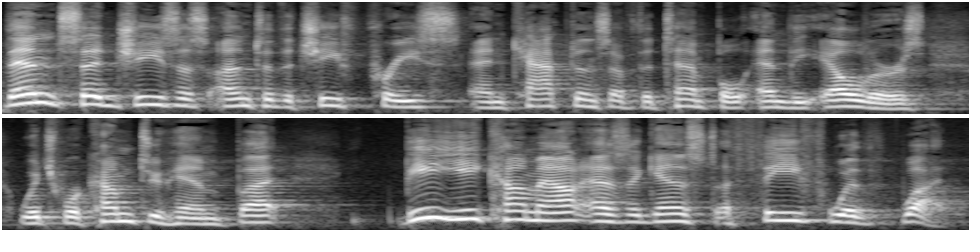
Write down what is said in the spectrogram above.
Then said Jesus unto the chief priests and captains of the temple and the elders which were come to him, But be ye come out as against a thief with what?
